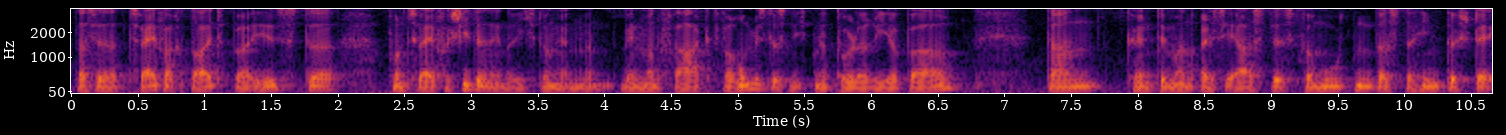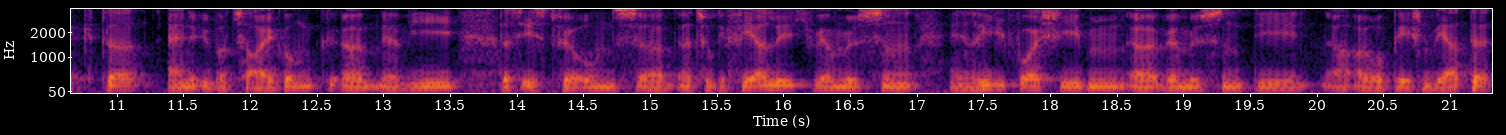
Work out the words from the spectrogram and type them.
dass er zweifach deutbar ist äh, von zwei verschiedenen Richtungen. Wenn man fragt, warum ist das nicht mehr tolerierbar, dann könnte man als erstes vermuten, dass dahinter steckt äh, eine Überzeugung, äh, wie das ist für uns zu gefährlich, wir müssen einen Riegel vorschieben, wir müssen die europäischen Werte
